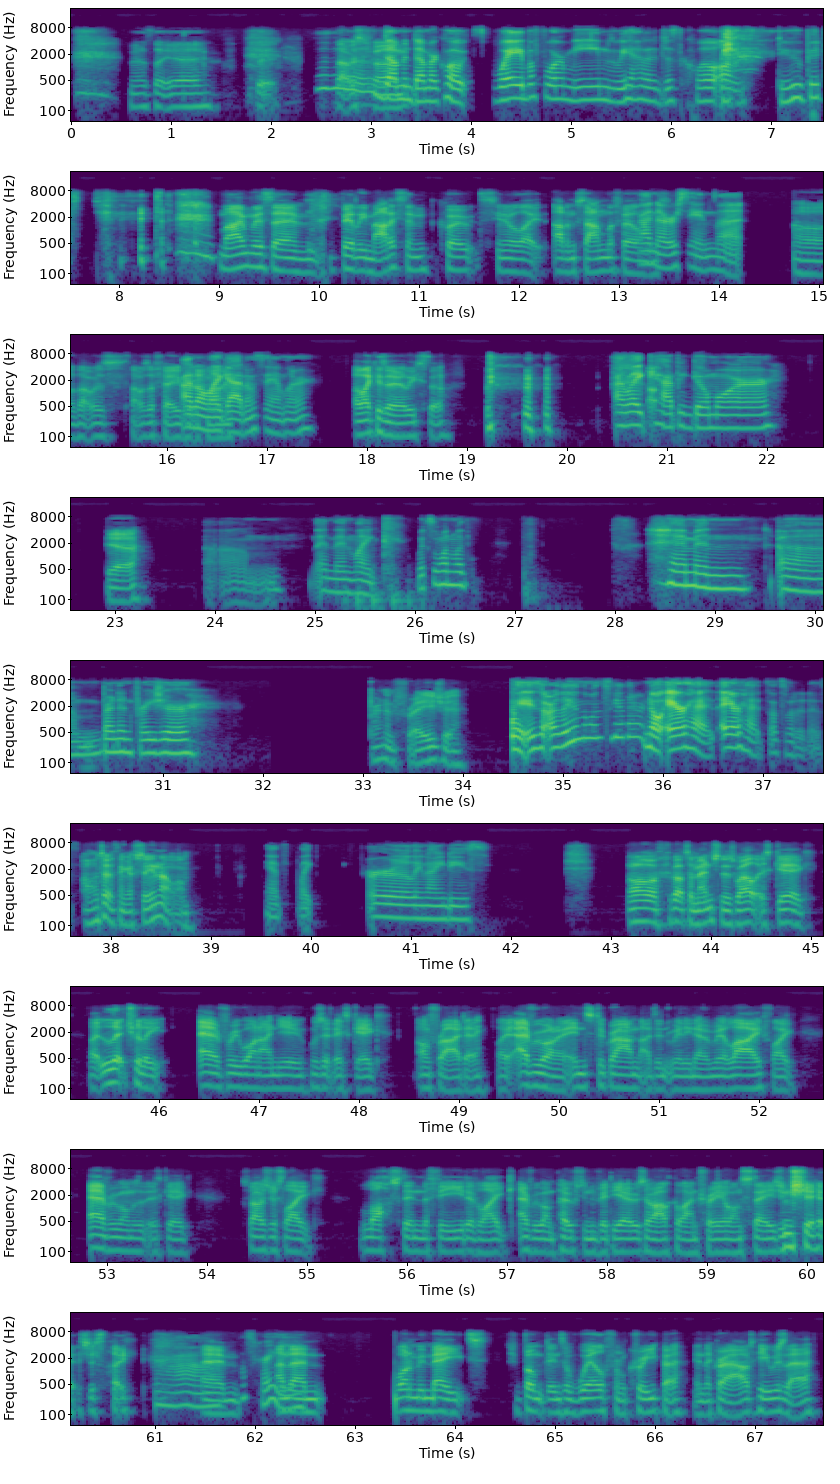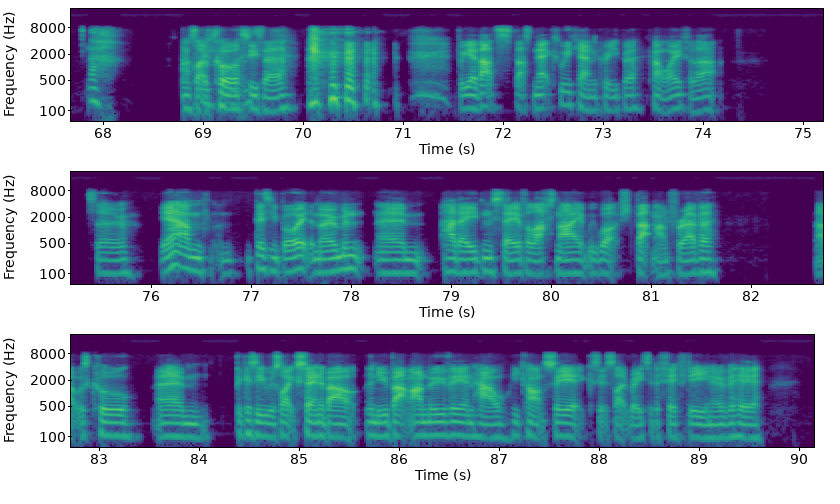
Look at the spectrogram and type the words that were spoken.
And I was like, yeah, but that was fun. Dumb and Dumber quotes. Way before memes, we had to just quote on stupid. shit. mine was um Billy Madison quotes. You know, like Adam Sandler films. I've never seen that. Oh, that was that was a favorite. I don't like. Adam Sandler. I like his early stuff. I like Uh, Happy Gilmore. yeah. Um, and then like, what's the one with him and um Brendan Fraser? Brendan Fraser. Wait, is are they in the ones together? No, Airheads. Airheads. That's what it is. Oh, I don't think I've seen that one. Yeah, it's like early '90s. Oh, I forgot to mention as well. This gig, like literally everyone I knew was at this gig on Friday. Like everyone on Instagram that I didn't really know in real life. Like everyone was at this gig. So I was just like lost in the feed of like everyone posting videos of Alkaline Trio on stage and shit. It's just like Wow, Um, that's crazy. And then one of my mates, she bumped into Will from Creeper in the crowd. He was there. Ugh, I was like, of course he's there. but yeah, that's that's next weekend, Creeper. Can't wait for that. So yeah, I'm, I'm a busy boy at the moment. Um, had Aiden stay over last night. We watched Batman Forever. That was cool. Um, because he was like saying about the new Batman movie and how he can't see it because it's like rated a 15 over here,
